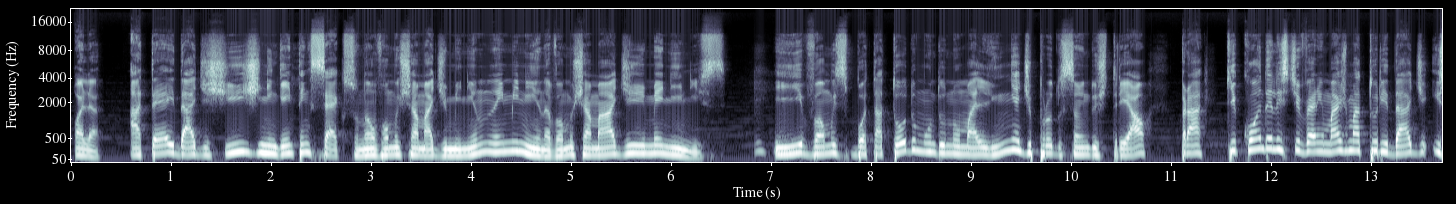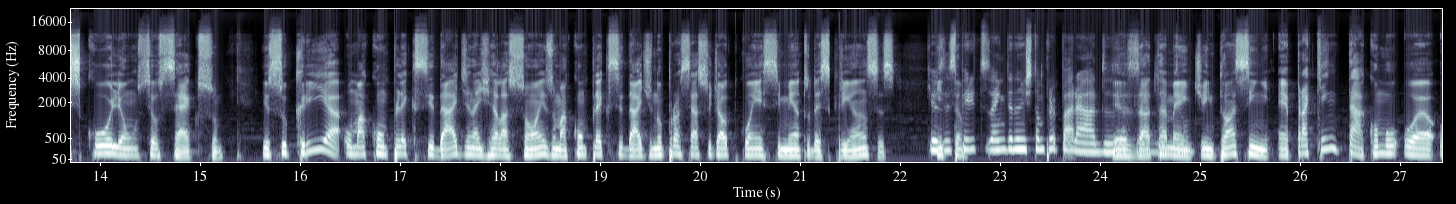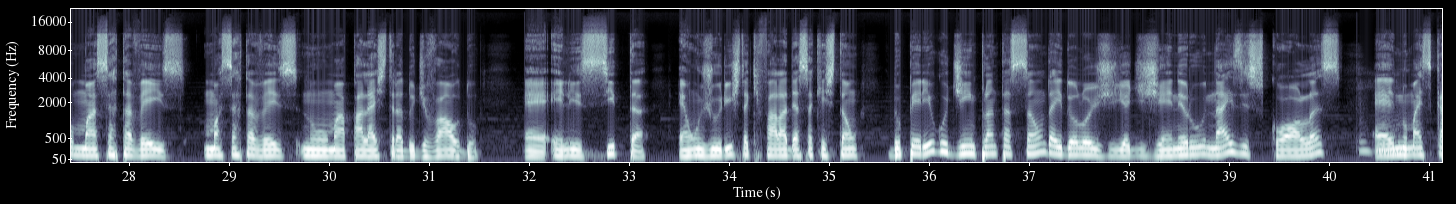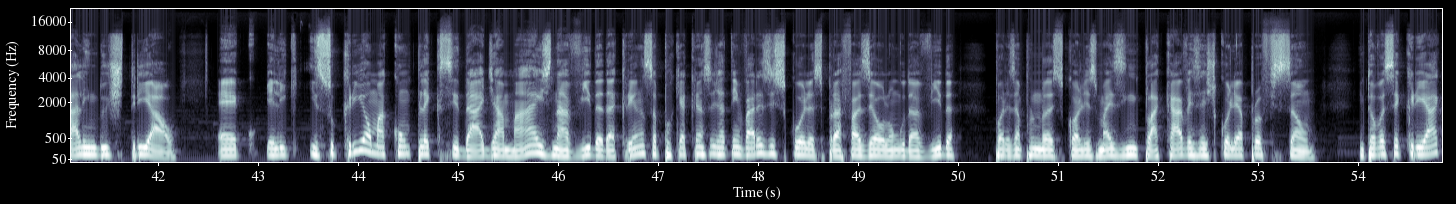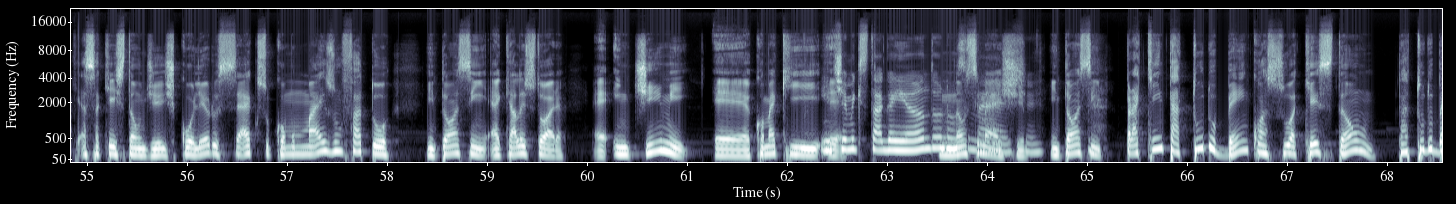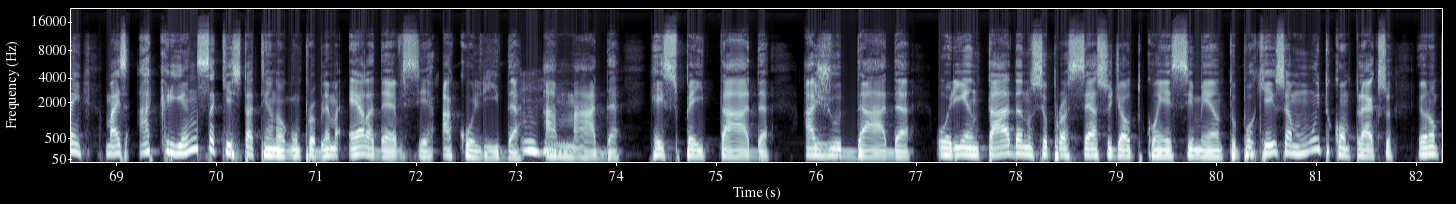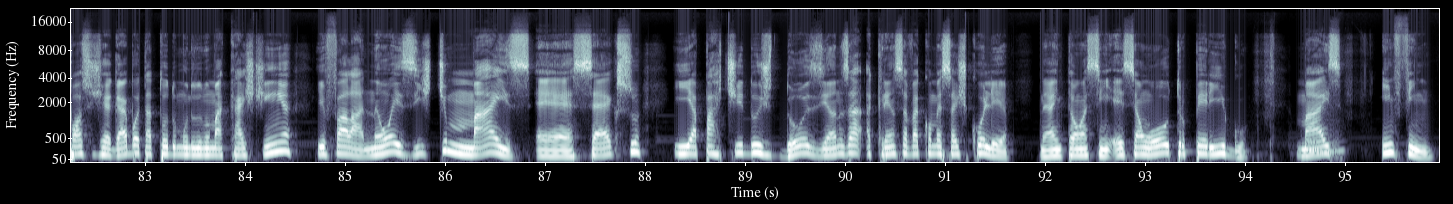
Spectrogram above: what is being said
Olha, até a idade X ninguém tem sexo. Não vamos chamar de menino nem menina, vamos chamar de menines. Uhum. E vamos botar todo mundo numa linha de produção industrial para que quando eles tiverem mais maturidade escolham o seu sexo. Isso cria uma complexidade nas relações, uma complexidade no processo de autoconhecimento das crianças Que os Então- espíritos ainda não estão preparados. Exatamente. Então, assim, é para quem tá, como é, uma certa vez, uma certa vez numa palestra do Divaldo, é, ele cita é um jurista que fala dessa questão do perigo de implantação da ideologia de gênero nas escolas Uhum. é, numa escala industrial. É, ele, isso cria uma complexidade a mais na vida da criança, porque a criança já tem várias escolhas para fazer ao longo da vida. Por exemplo, uma das escolhas mais implacáveis é escolher a profissão. Então, você criar essa questão de escolher o sexo como mais um fator. Então, assim, é aquela história. É, em time, é, como é que. Em é, time que está ganhando, não, se, mexe. Então, assim, pra quem tá tudo bem com a sua questão, tá tudo bem. Mas a criança que está tendo algum problema, ela deve ser acolhida, Uhum. amada, respeitada, ajudada, orientada no seu processo de autoconhecimento, porque isso é muito complexo. Eu não posso chegar e botar todo mundo numa caixinha e falar, não existe mais é, sexo e a partir dos 12 anos a, a criança vai começar a escolher, né? Então, assim, esse é um outro perigo. Mas, enfim,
